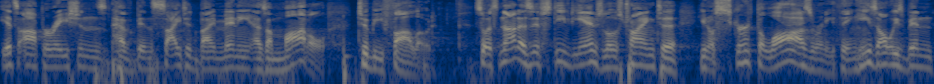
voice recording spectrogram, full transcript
its operations have been cited by many as a model to be followed. So it's not as if Steve DeAngelo is trying to, you know, skirt the laws or anything. He's always been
